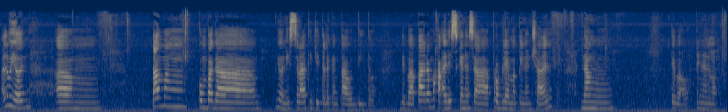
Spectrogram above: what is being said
alam mo yun, um, tamang, kumbaga, yun, strategy talagang tawag dito. 'di ba Para makaalis ka na sa problema pinansyal ng, diba, oh, tingnan mo.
